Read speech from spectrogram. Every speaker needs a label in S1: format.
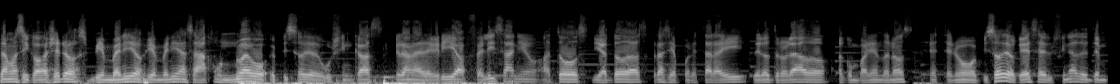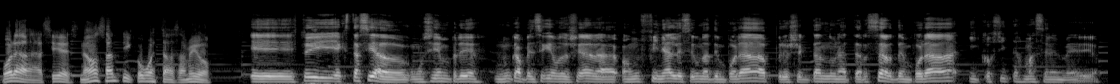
S1: Damas y caballeros, bienvenidos, bienvenidas a un nuevo episodio de Bushing Cast. Gran alegría, feliz año a todos y a todas. Gracias por estar ahí del otro lado, acompañándonos en este nuevo episodio que es el final de temporada. Así es, ¿no, Santi? ¿Cómo estás, amigo?
S2: Eh, estoy extasiado, como siempre. Nunca pensé que íbamos a llegar a, un final de segunda temporada, proyectando una tercera temporada y cositas más en el medio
